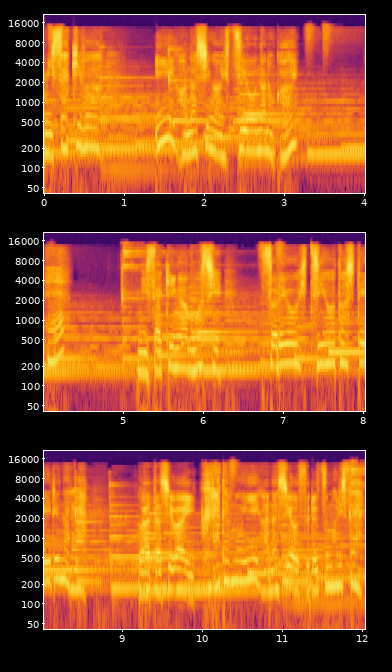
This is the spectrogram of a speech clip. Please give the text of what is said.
美咲はいい話が必要なのかい？え？美咲がもし、それを必要としているなら、私はいくらでもいい話をするつもりさ。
